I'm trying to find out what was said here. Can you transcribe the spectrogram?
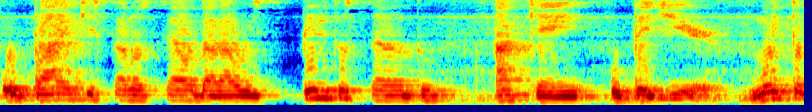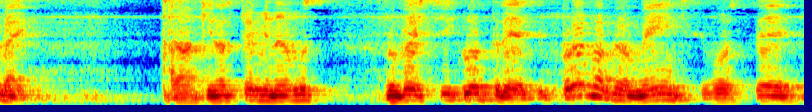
o Pai que está no céu dará o Espírito Santo a quem o pedir. Muito bem. Então aqui nós terminamos no versículo 13. Provavelmente, se você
